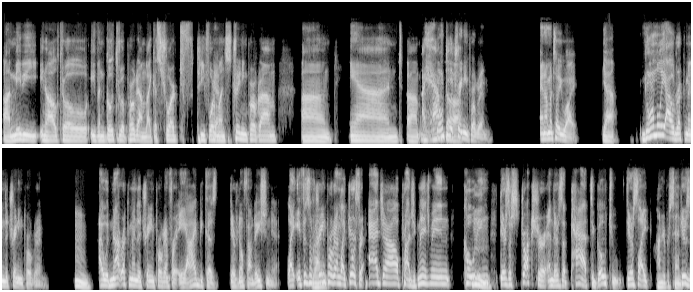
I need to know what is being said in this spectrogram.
Uh, maybe you know I'll throw even go through a program like a short three four Yeah. months training program. Um, and um, I have Don't do a training program. And I'm going to tell you why. Yeah. Normally, I would recommend a training program. Mm, I would not recommend a training program for AI because there's no foundation yet. Like if it's a Right. training program like yours for agile, project management, coding, Hmm. there's a structure and there's a path to go to. There's like, Hundred percent. here's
